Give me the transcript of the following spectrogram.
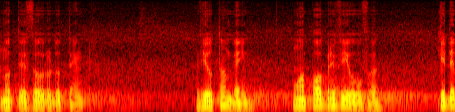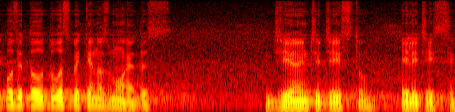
no tesouro do templo. Viu também uma pobre viúva que depositou duas pequenas moedas. Diante disto, ele disse:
